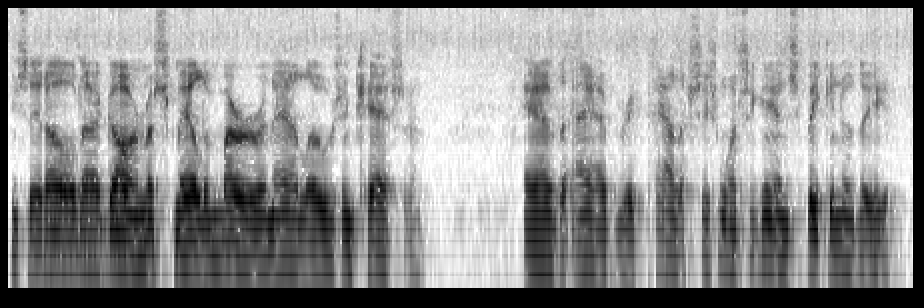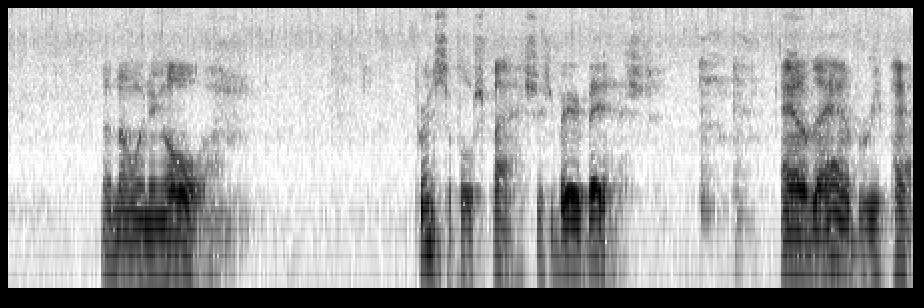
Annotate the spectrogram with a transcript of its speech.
He said, All thy garments smell of myrrh and aloes and cassia out of the ivory palaces. Once again, speaking of the anointing oil, principal spice is very best out of the ivory palaces.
